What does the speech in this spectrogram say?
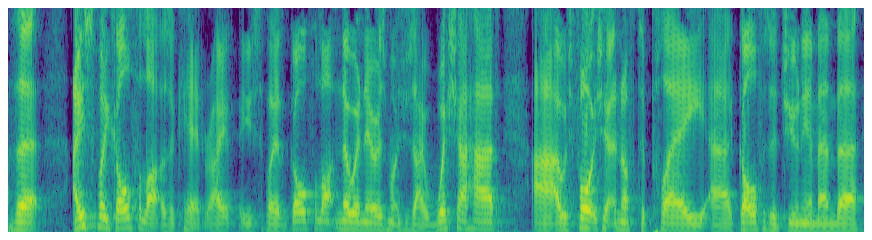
that I used to play golf a lot as a kid, right? I used to play golf a lot, nowhere near as much as I wish I had. Uh, I was fortunate enough to play uh, golf as a junior member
